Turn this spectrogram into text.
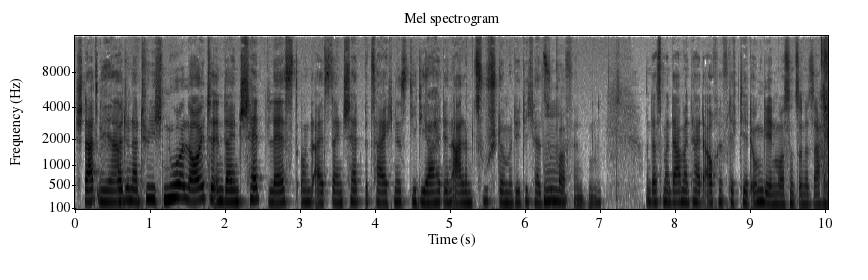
statt, ja. weil du natürlich nur Leute in deinen Chat lässt und als dein Chat bezeichnest, die dir halt in allem zustimmen und die dich halt mhm. super finden. Und dass man damit halt auch reflektiert umgehen muss und so eine Sachen.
